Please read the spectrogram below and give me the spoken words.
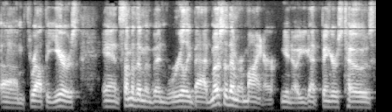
um, throughout the years, and some of them have been really bad. Most of them are minor. You know, you got fingers, toes,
